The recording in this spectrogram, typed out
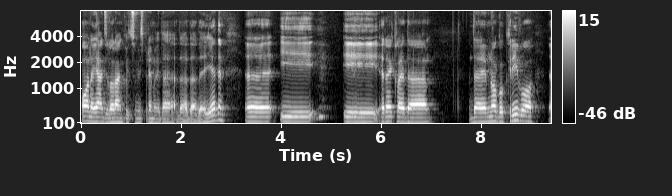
Ona i Anđelo Ranković su mi spremali da, da, da, da je jedem. E, i, i rekla je da, da je mnogo krivo e,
